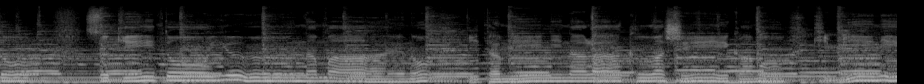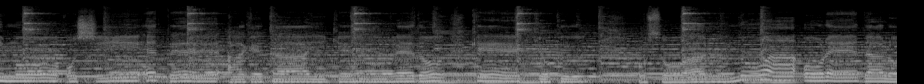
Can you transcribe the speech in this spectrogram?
ど好きという名前の痛みになら詳しいかも。君にも教えてあげたいけれど結局教わるのは俺だろう。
